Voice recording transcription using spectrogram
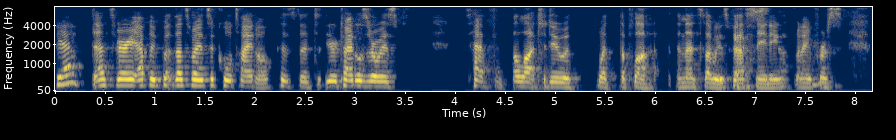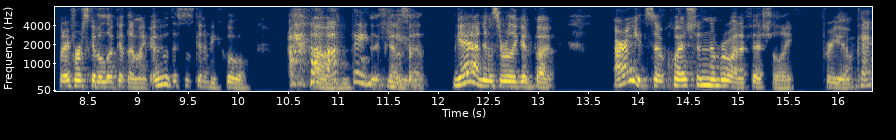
Yeah, that's very aptly put. That's why it's a cool title because your titles are always have a lot to do with what the plot. And that's always fascinating yes. when i first when i first get a look at them like oh this is going to be cool. Um thank you. yeah and it was a really good book. All right so question number one officially for you. Okay.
